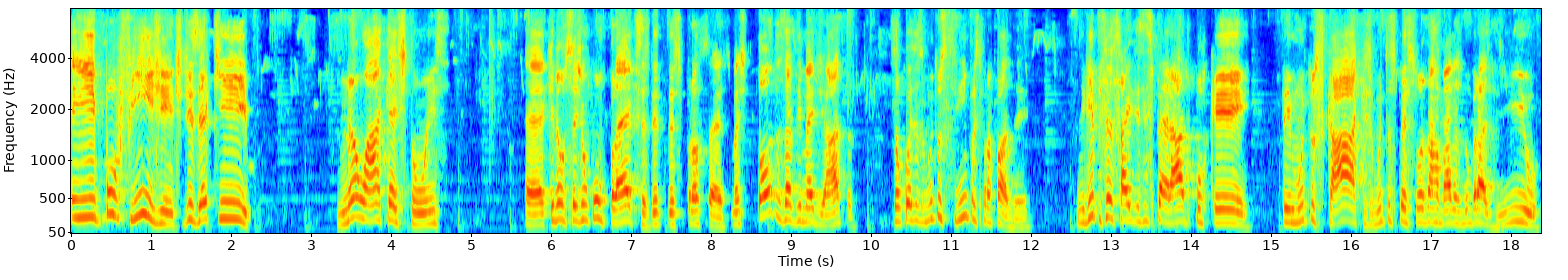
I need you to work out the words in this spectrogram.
E, por fim, gente, dizer que não há questões é, que não sejam complexas dentro desse processo, mas todas as imediatas são coisas muito simples para fazer. Ninguém precisa sair desesperado porque tem muitos CACs, muitas pessoas armadas no Brasil.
